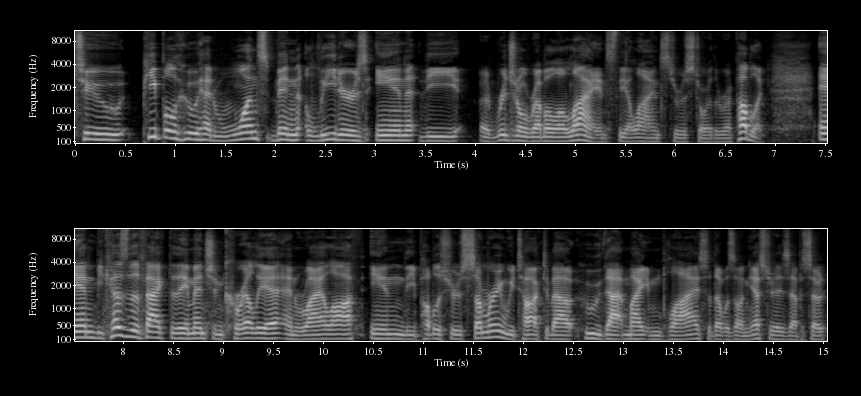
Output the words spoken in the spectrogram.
to people who had once been leaders in the original Rebel Alliance, the Alliance to Restore the Republic. And because of the fact that they mentioned Corellia and Ryloth in the publisher's summary, we talked about who that might imply, so that was on yesterday's episode.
